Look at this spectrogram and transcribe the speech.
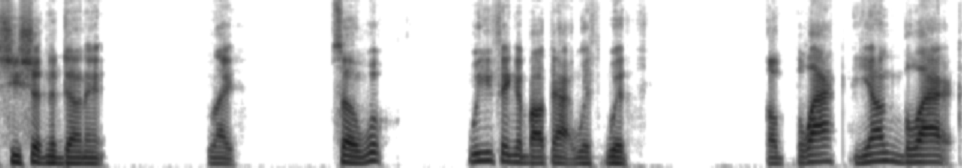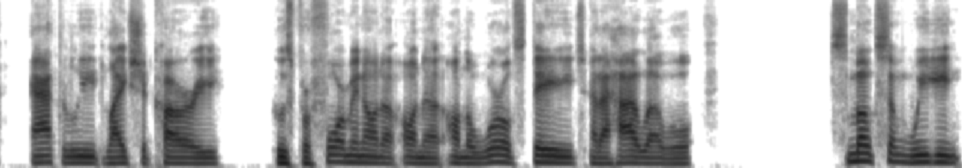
she shouldn't have done it. Like, so what what do you think about that with with a black young black athlete like Sha'Carri who's performing on a on a on the world stage at a high level, smoked some weed,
